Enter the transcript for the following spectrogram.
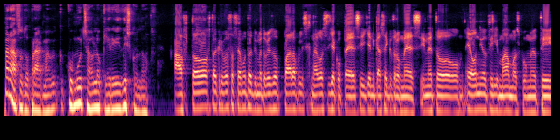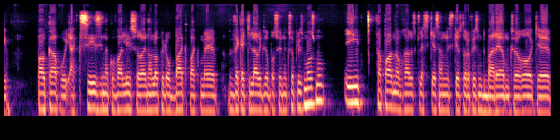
παρά αυτό το πράγμα. Κουμούτσα ολόκληρη, δύσκολο. Αυτό, αυτό ακριβώς το θέμα το αντιμετωπίζω πάρα πολύ συχνά εγώ στις διακοπές ή γενικά σε εκδρομές. Είναι το αιώνιο δίλημά μου, ας πούμε, ότι πάω κάπου, αξίζει να κουβαλήσω ένα ολόκληρο backpack με 10 κιλά, δεν ξέρω πόσο είναι ο εξοπλισμός μου, ή θα πάω να βγάλω τις κλασικές αμνηστικές φωτογραφίες με την παρέα μου, ξέρω εγώ, και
